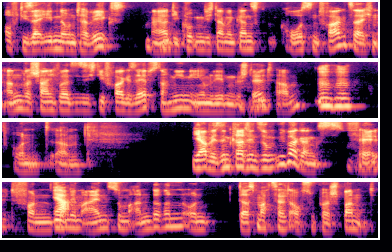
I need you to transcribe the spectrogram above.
auf dieser Ebene unterwegs. Ja, die gucken dich da mit ganz großen Fragezeichen an, wahrscheinlich, weil sie sich die Frage selbst noch nie in ihrem Leben gestellt mhm. haben. Mhm. Und ähm, ja, wir sind gerade in so einem Übergangsfeld von, ja. von dem einen zum anderen und das macht es halt auch super spannend.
